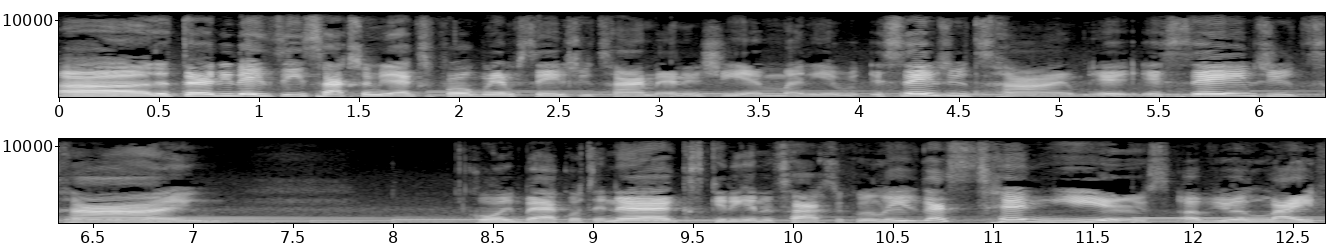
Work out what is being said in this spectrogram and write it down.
Uh, the 30 day detox from your ex program saves you time, energy, and money. It, it saves you time. It, it, saves you time going back with an ex, getting in a toxic relationship. That's 10 years of your life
